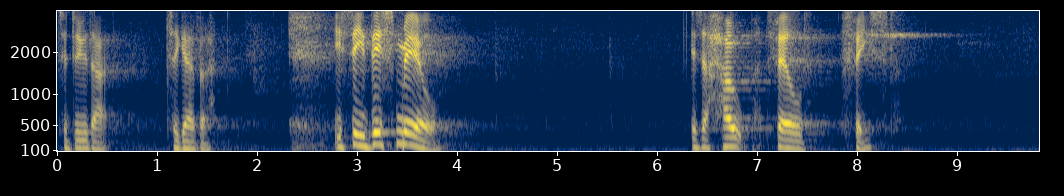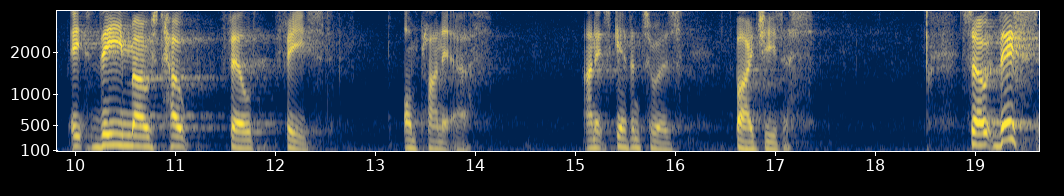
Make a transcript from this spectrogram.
to do that together. You see, this meal is a hope filled feast. It's the most hope filled feast on planet Earth and it's given to us by Jesus. So, this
